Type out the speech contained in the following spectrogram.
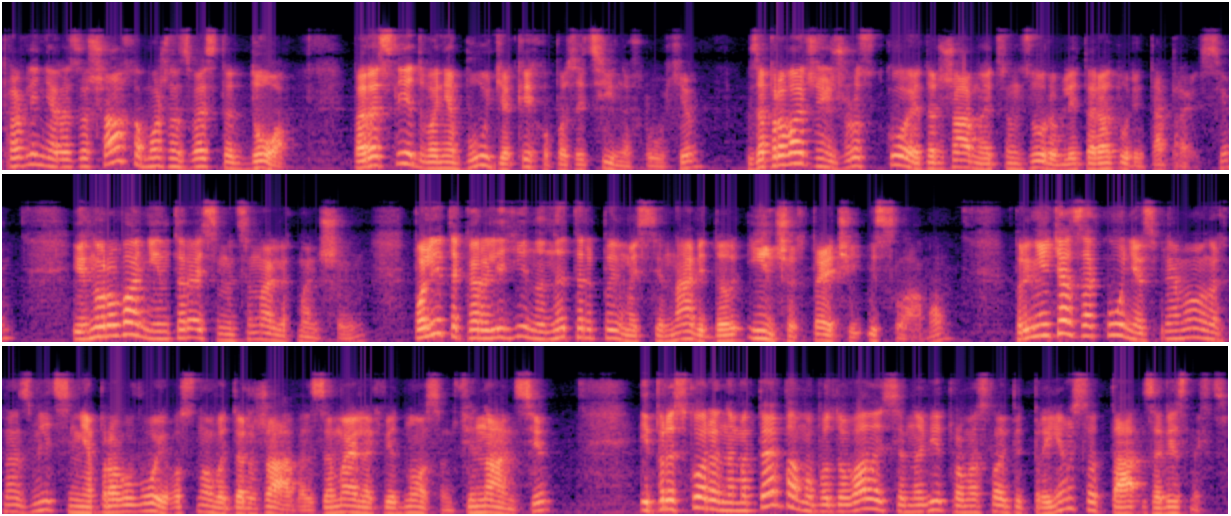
правління, Реза Шаха можна звести до переслідування будь-яких опозиційних рухів, запровадження жорсткої державної цензури в літературі та пресі, ігнорування інтересів національних меншин, політика релігійної нетерпимості навіть до інших течій ісламу, прийняття законів, спрямованих на зміцнення правової основи держави, земельних відносин, фінансів, і прискореними темпами будувалися нові промислові підприємства та залізниці.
